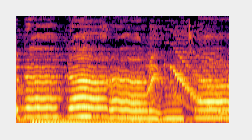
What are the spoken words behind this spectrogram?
menggoda darah lincah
